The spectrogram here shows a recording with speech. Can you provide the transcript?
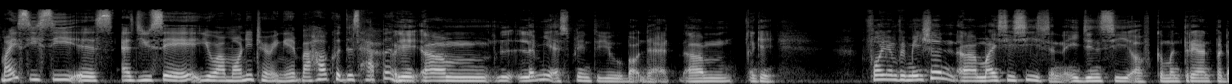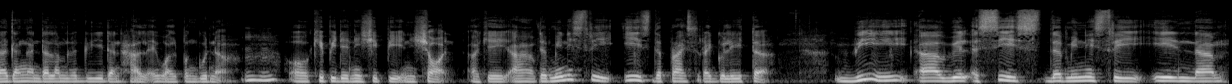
MyCC is, as you say, you are monitoring it, but how could this happen? Okay, um, let me explain to you about that. Um, okay, for your information, uh, MyCC is an agency of Kementerian Perdagangan Dalam Negeri dan Hal Ehwal Pengguna, or KPDNCP in short. Okay, uh, the ministry is the price regulator. We uh, will assist the ministry in um,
